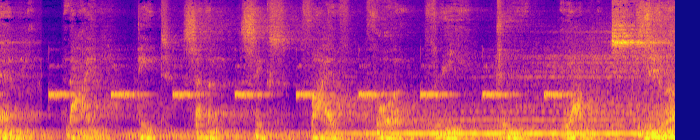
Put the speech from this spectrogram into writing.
Ten, nine, eight, seven, six, five, four, three, two, one, zero.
